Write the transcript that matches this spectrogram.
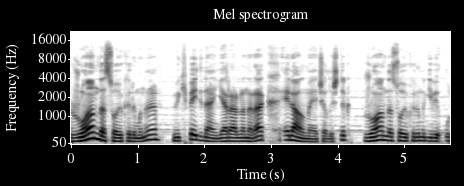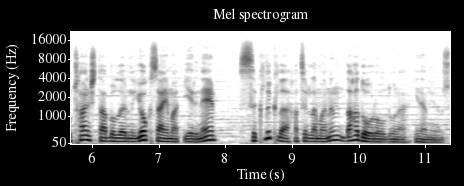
Ruanda soykırımını Wikipedia'dan yararlanarak ele almaya çalıştık. Ruanda soykırımı gibi utanç tablolarını yok saymak yerine sıklıkla hatırlamanın daha doğru olduğuna inanıyoruz.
